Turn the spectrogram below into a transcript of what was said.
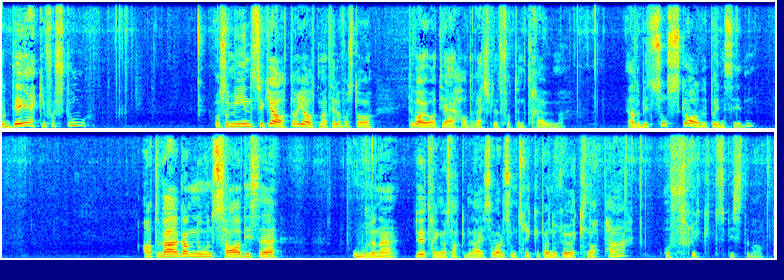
Og det jeg ikke forsto, og som min psykiater hjalp meg til å forstå, det var jo at jeg hadde rett og slett fått en traume. Jeg hadde blitt så skadet på innsiden at hver gang noen sa disse ordene du trenger å snakke med deg, så var det som å trykke på en rød knapp her, og frykt spiste meg opp.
